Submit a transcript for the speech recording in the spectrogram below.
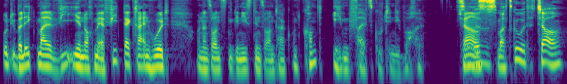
und überlegt mal, wie ihr noch mehr Feedback reinholt. Und ansonsten genießt den Sonntag und kommt ebenfalls gut in die Woche. Ciao. So ist es. Macht's gut. Ciao.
